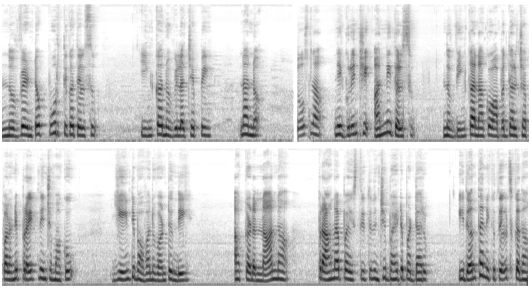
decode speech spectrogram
నువ్వేంటో పూర్తిగా తెలుసు. ఇంకా నువ్వు ఇలా చెప్పి నన్ను చూసిన నీ గురించి అన్నీ తెలుసు. నువ్వు ఇంకా నాకు అబద్ధాలు చెప్పాలని ప్రయత్నించు మాకు. ఏంటి బావా నువ్వు అంటుంది? అక్కడ నాన్న ప్రాణాపాయ స్థితి నుంచి బయటపడ్డారు. ఇదంతా నీకు తెలుసు కదా?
